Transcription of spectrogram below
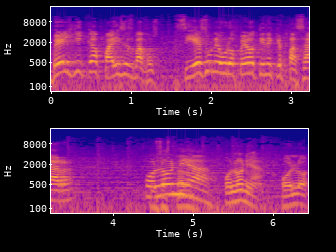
Bélgica, Países Bajos. Si es un europeo, tiene que pasar Polonia. Polonia. Polo.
